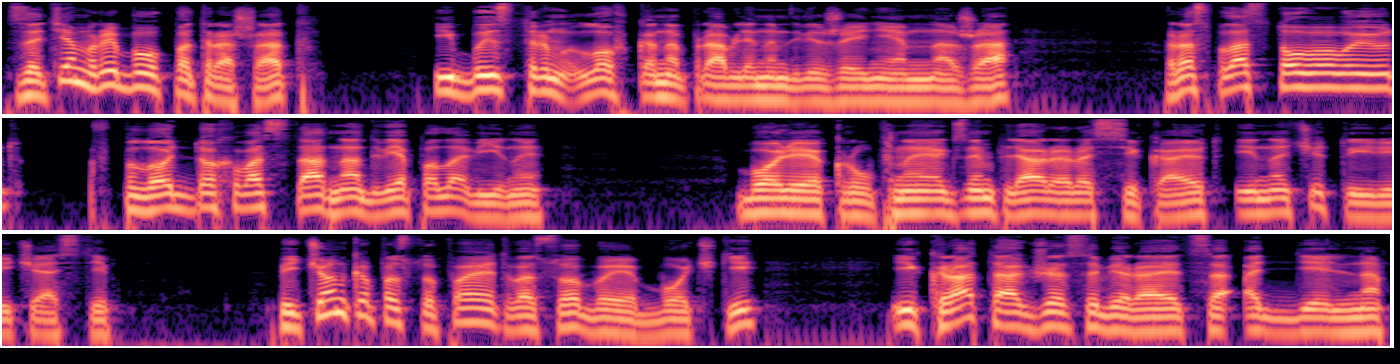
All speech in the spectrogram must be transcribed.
Затем рыбу потрошат и быстрым, ловко направленным движением ножа распластовывают вплоть до хвоста на две половины. Более крупные экземпляры рассекают и на четыре части. Печенка поступает в особые бочки, икра также собирается отдельно.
